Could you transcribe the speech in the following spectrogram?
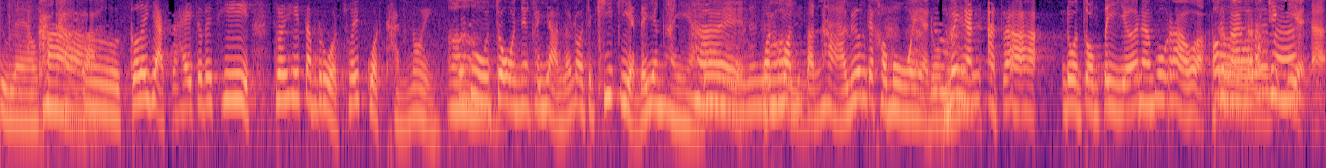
อยู่แล้วค่ะเออก็เลยอยากจะให้เจ้าหน้าที่เจ้าหน้าที่ตำรวจช่วยกวดขันหน่อย ก็ดูโจรยังขยันแล้วเราจะขี้เกียจได้ยังไงอะใช่วันวันๆสรรหาเรื่องจะขโมยอะดูไม่งั้นอาจจะโดนโจมตีเยอะนะพวกเราอะใช่ไหมเออถ้าเราใช่ไหมขี้เกียจอะ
